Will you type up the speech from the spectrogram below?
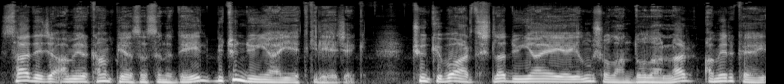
sadece Amerikan piyasasını değil bütün dünyayı etkileyecek. Çünkü bu artışla dünyaya yayılmış olan dolarlar Amerika'ya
